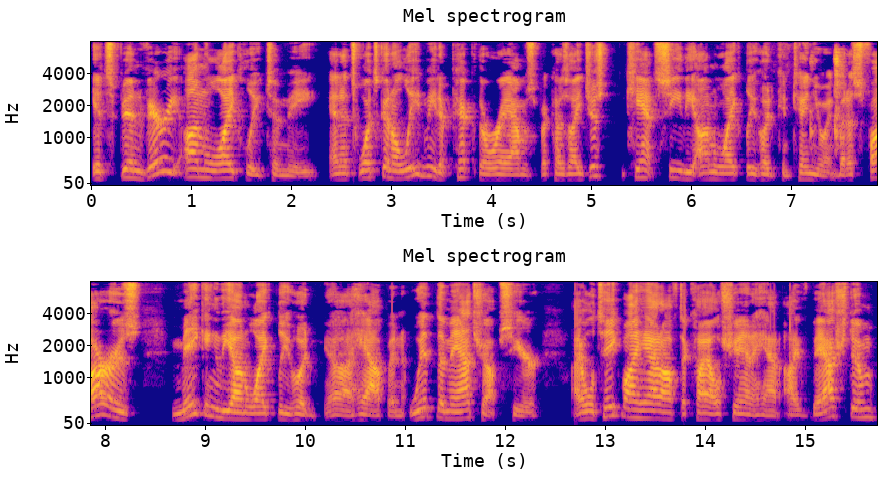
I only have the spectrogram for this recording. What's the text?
it's been very unlikely to me, and it's what's going to lead me to pick the Rams because I just can't see the unlikelihood continuing. But as far as making the unlikelihood uh, happen with the matchups here, I will take my hat off to Kyle Shanahan. I've bashed him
